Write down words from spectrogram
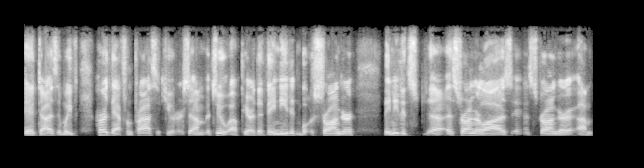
It does, and we've heard that from prosecutors um, too up here that they needed stronger, they needed uh, stronger laws and stronger um,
